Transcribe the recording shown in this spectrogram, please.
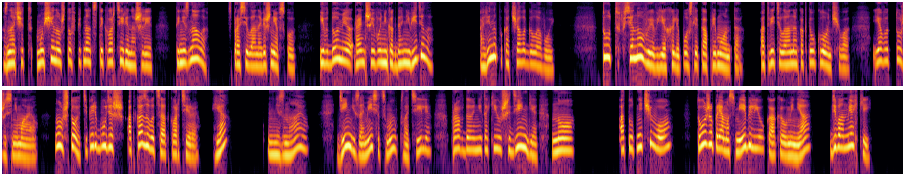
«Значит, мужчину, что в пятнадцатой квартире нашли, ты не знала?» — спросила она Вишневскую. «И в доме раньше его никогда не видела?» Алина покачала головой. «Тут все новые въехали после капремонта», — ответила она как-то уклончиво. «Я вот тоже снимаю. Ну что, теперь будешь отказываться от квартиры?» «Я?» «Не знаю. Деньги за месяц мы уплатили. Правда, не такие уж и деньги, но...» А тут ничего. Тоже прямо с мебелью, как и у меня. Диван мягкий.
